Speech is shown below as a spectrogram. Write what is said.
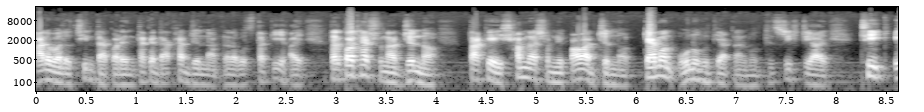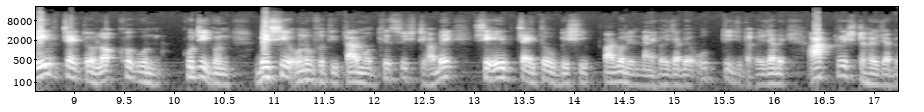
ভালো ভালো চিন্তা করেন, তাকে দেখার জন্য আপনার অবস্থা কী হয়, তার কথা শোনার জন্য, তাকে সামনাসামনি পাওয়ার জন্য কেমন অনুভূতি আপনার মধ্যে সৃষ্টি হয়, ঠিক এর চাইতেও লক্ষ গুণ বেশি অনুভূতি তার মধ্যে সৃষ্টি হবে, সে এর চাইতেও বেশি পাগলের ন্যায় হয়ে যাবে, উত্তেজিত হয়ে যাবে, আকৃষ্ট হয়ে যাবে,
